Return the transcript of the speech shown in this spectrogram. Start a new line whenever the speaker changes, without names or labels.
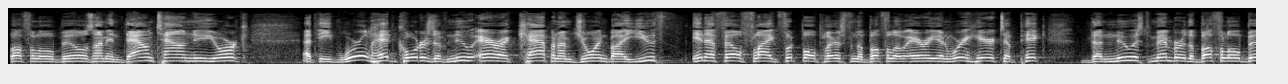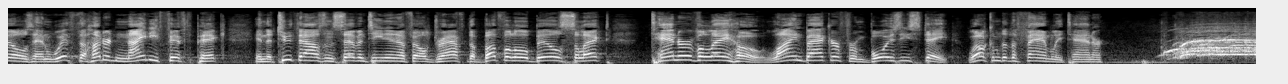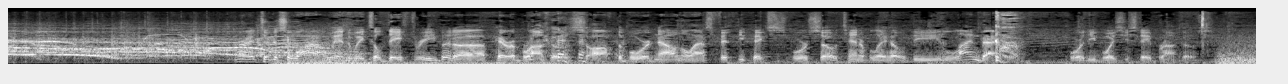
Buffalo Bills. I'm in downtown New York at the world headquarters of New Era Cap, and I'm joined by youth NFL flag football players from the Buffalo area, and we're here to pick the newest member of the Buffalo Bills. And with the 195th pick in the 2017 NFL Draft, the Buffalo Bills select Tanner Vallejo, linebacker from Boise State. Welcome to the family, Tanner.
All right, it took us a while. We had to wait till day three, but uh, a pair of Broncos off the board now in the last 50 picks or so. Tanner Vallejo, the linebacker for the Boise State Broncos.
